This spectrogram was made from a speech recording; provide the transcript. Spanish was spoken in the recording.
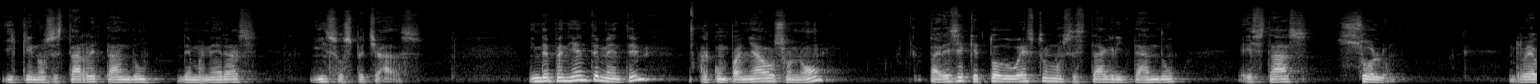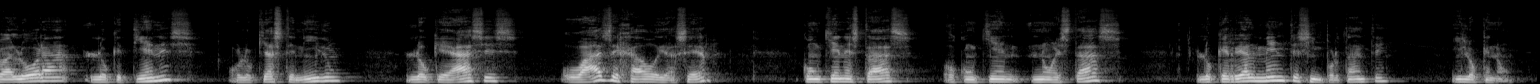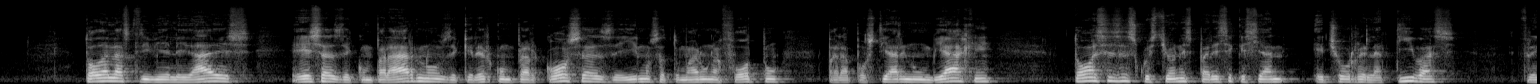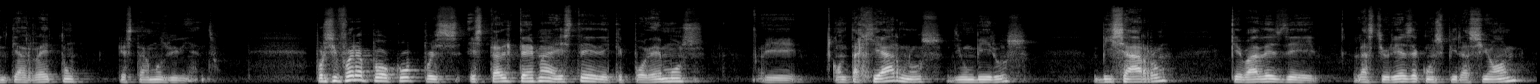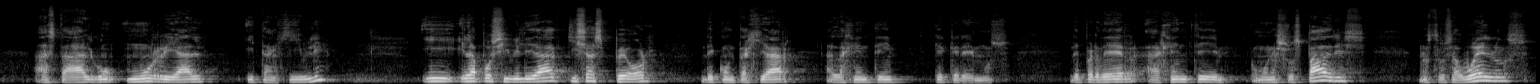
y que nos está retando de maneras insospechadas. Independientemente, acompañados o no, parece que todo esto nos está gritando, estás solo. Revalora lo que tienes o lo que has tenido, lo que haces o has dejado de hacer, con quién estás o con quién no estás, lo que realmente es importante y lo que no. Todas las trivialidades esas de compararnos, de querer comprar cosas, de irnos a tomar una foto para postear en un viaje, todas esas cuestiones parece que se han hecho relativas frente al reto que estamos viviendo. Por si fuera poco, pues está el tema este de que podemos eh, contagiarnos de un virus bizarro que va desde las teorías de conspiración hasta algo muy real y tangible. Y, la posibilidad quizás peor de contagiar a la gente que queremos, de perder a gente como nuestros padres, nuestros abuelos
